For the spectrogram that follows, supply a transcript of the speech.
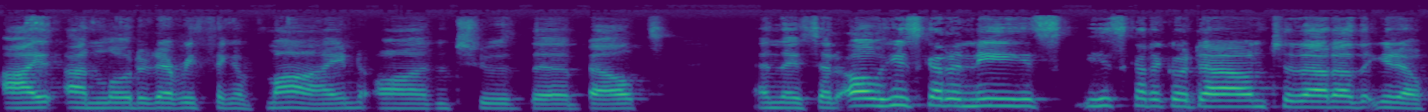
I unloaded everything of mine onto the belt. And they said, "Oh, he's got a knee. He's he's got to go down to that other, you know."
